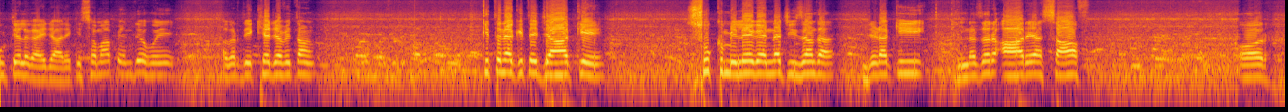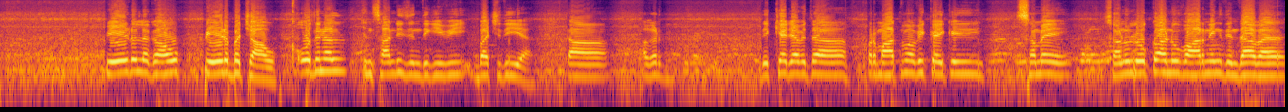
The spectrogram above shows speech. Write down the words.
ਬੂਟੇ ਲਗਾਏ ਜਾ ਰਹੇ ਕਿ ਸਮਾਂ ਪੈਂਦੇ ਹੋਏ ਅਗਰ ਦੇਖਿਆ ਜਾਵੇ ਤਾਂ ਕਿਤੇ ਨਾ ਕਿਤੇ ਜਾ ਕੇ ਸੁੱਖ ਮਿਲੇਗਾ ਇਹਨਾਂ ਚੀਜ਼ਾਂ ਦਾ, ਜਿਹੜਾ ਕਿ ਨਜ਼ਰ ਆ ਰਿਹਾ ਸਾਫ਼। ਔਰ ਪੇੜ ਲਗਾਓ, ਪੇੜ ਬਚਾਓ, ਉਹਦੇ ਨਾਲ ਇਨਸਾਨੀ ਜ਼ਿੰਦਗੀ ਵੀ ਬਚਦੀ ਹੈ। ਤਾਂ ਅਗਰ ਦੇਖਿਆ ਜਾਵੇ ਤਾਂ ਪਰਮਾਤਮਾ ਵੀ ਕਈ ਕਈ ਸਮੇਂ ਸਾਨੂੰ ਲੋਕਾਂ ਨੂੰ ਵਾਰਨਿੰਗ ਦਿੰਦਾ ਵਾ,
